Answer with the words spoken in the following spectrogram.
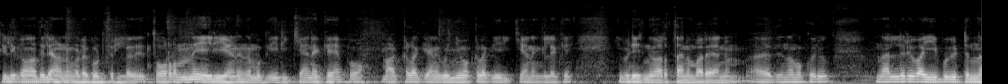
കിളിവാതിലാണ് ഇവിടെ കൊടുത്തിട്ടുള്ളത്. തുറന്ന ഏരിയയാണ് നമുക്ക് ഇരിക്കാനൊക്കെ. ഇപ്പോൾ മക്കളൊക്കെയാണ് കുഞ്ഞു മക്കളൊക്കെ ഇരിക്കുകയാണെങ്കിലൊക്കെ ഇവിടെ ഇരുന്ന് വർത്തമാനം പറയാനും അതായത് നമുക്കൊരു നല്ലൊരു വൈബ് കിട്ടുന്ന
